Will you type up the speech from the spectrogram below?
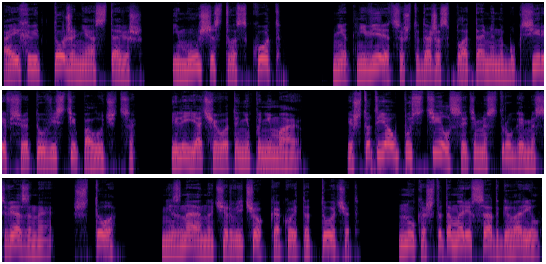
а их ведь тоже не оставишь. Имущество, скот. Нет, не верится, что даже с плотами на буксире все это увести получится. Или я чего-то не понимаю. И что-то я упустил с этими стругами связанное. Что? Не знаю, но червячок какой-то точит. Ну-ка, что там Арисат говорил?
